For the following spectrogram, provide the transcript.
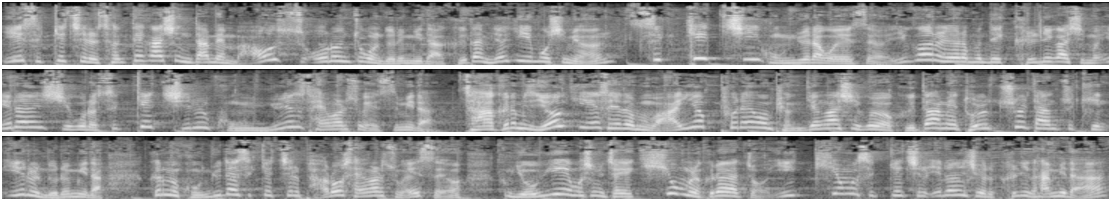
이 스케치를 선택하신 다음에 마우스 오른쪽을 누릅니다. 그 다음 여기 보시면 스케치 공유라고 했어요. 이거를 여러분들이 클릭하시면 이런 식으로 스케치를 공유해서 사용할 수가 있습니다. 자, 그럼 이제 여기에서 여러분 와이어 프레임은 변경하시고요. 그 다음에 돌출 단축키인 1을 누릅니다. 그러면 공유된 스케치를 바로 사용할 수가 있어요. 그럼 요 위에 보시면 저희 키움을 그려놨 들어갔죠. 이 키움 스케치를 이런 식으로 클릭을 합니다.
